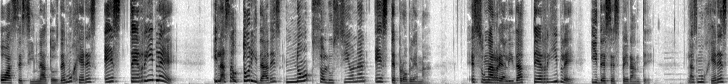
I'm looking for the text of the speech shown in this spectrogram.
o asesinatos de mujeres es terrible y las autoridades no solucionan este problema. Es una realidad terrible y desesperante. Las mujeres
